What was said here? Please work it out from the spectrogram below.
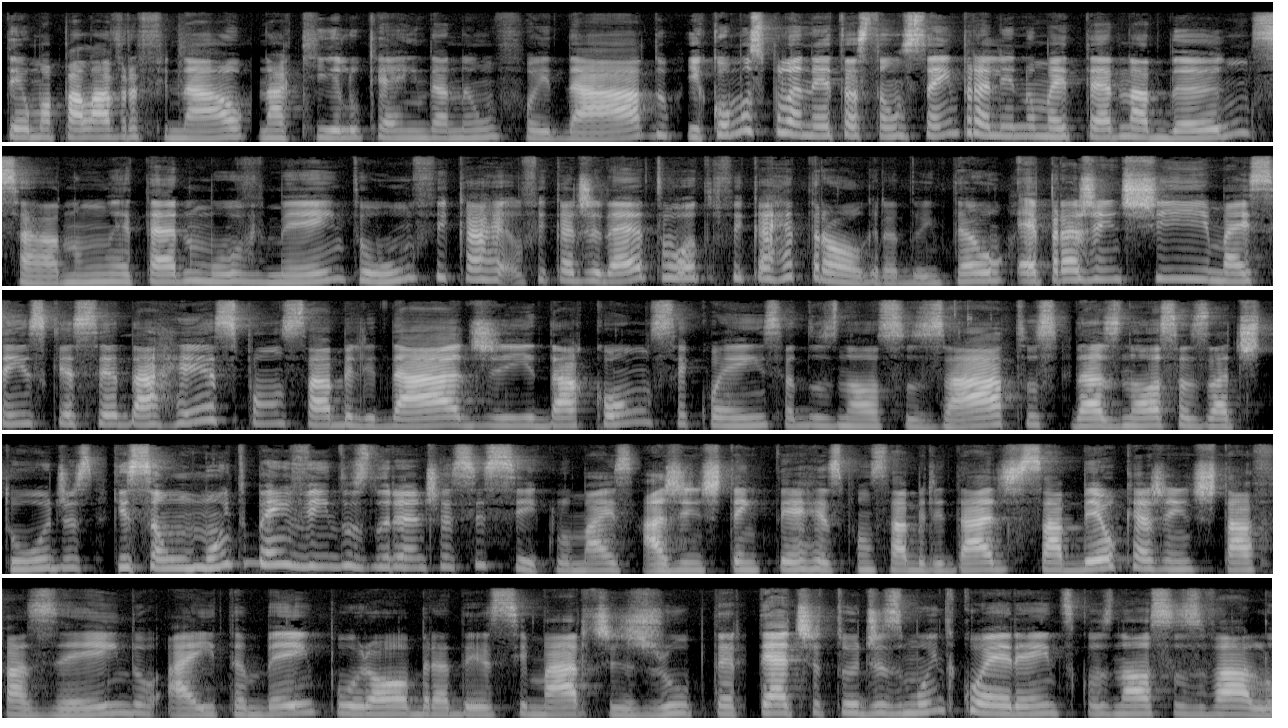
ter uma palavra final naquilo que ainda não foi dado. E como os planetas estão sempre ali numa eterna dança, num eterno movimento, um fica, fica direto, o outro fica retrógrado. Então, é pra gente ir, mas sem esquecer da responsabilidade e da consequência dos nossos atos, das nossas atitudes, que são muito bem-vindos durante esse ciclo, mas a gente tem que ter responsabilidade, saber o que a gente está fazendo, aí também por obra desse Marte Júpiter, ter atitudes muito coerentes com os nossos valores,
